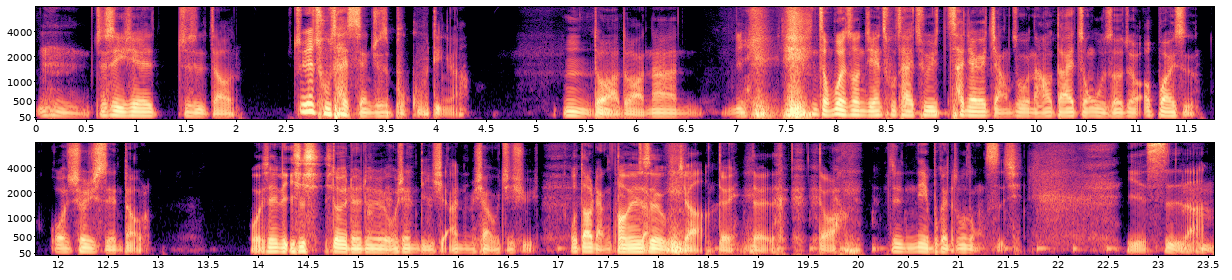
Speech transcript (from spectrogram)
嗯，就是一些就是找，因为出差时间就是不固定啊，嗯，对啊，对啊，那你 你总不能说你今天出差出去参加一个讲座，然后大概中午的时候就哦不好意思，我休息时间到了。我先离席，对对对对，我先离席，啊、你们下午继续，我到两点旁边睡午觉，对 对，对吧？就你也不可能做这种事情也是啦，嗯，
